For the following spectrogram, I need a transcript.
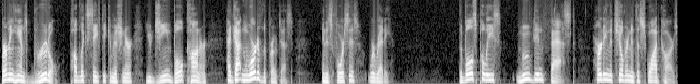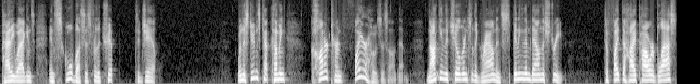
Birmingham's brutal public safety commissioner, Eugene Bull Connor, had gotten word of the protest, and his forces were ready. The Bulls police moved in fast, herding the children into squad cars, paddy wagons, and school buses for the trip to jail. When the students kept coming, Connor turned fire hoses on them, knocking the children to the ground and spinning them down the street. To fight the high powered blast,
